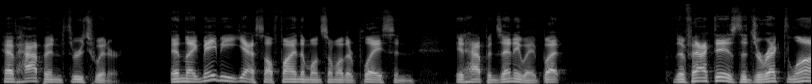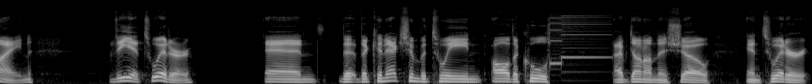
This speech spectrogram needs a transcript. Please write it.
have happened through Twitter. And like maybe yes, I'll find them on some other place and it happens anyway, but the fact is, the direct line via Twitter and the the connection between all the cool I've done on this show and Twitter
